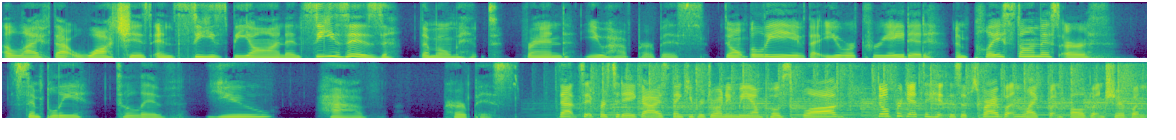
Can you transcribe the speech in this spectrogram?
A life that watches and sees beyond and seizes the moment. Friend, you have purpose. Don't believe that you were created and placed on this earth simply to live. You have purpose. That's it for today, guys. Thank you for joining me on Post Blog. Don't forget to hit the subscribe button, like button, follow button, share button,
